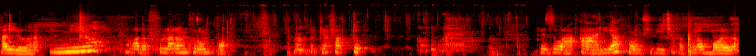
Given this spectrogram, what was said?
allora il mio lo vado a frullare ancora un po' ah, perché ha fatto preso a aria come si dice ha fatto la bolla.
